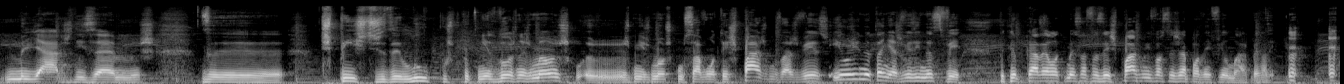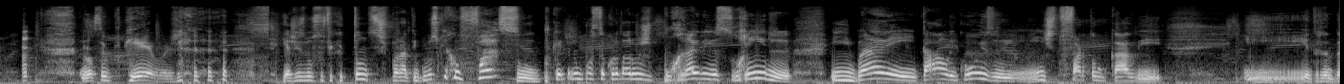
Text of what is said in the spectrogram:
milhares de exames, de despistes de lupus, porque eu tinha dores nas mãos, eh, as minhas mãos começavam a ter espasmos às vezes, e hoje ainda tenho, às vezes ainda se vê. Daqui a bocado ela começa a fazer espasmo e vocês já podem filmar. Assim, não sei porquê, mas. e às vezes você fica tão desesperado, tipo, mas o que é que eu faço? Porquê é que eu não posso acordar hoje porreira e a sorrir? E bem, e tal, e coisa? E isto farta um bocado e. E entretanto,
